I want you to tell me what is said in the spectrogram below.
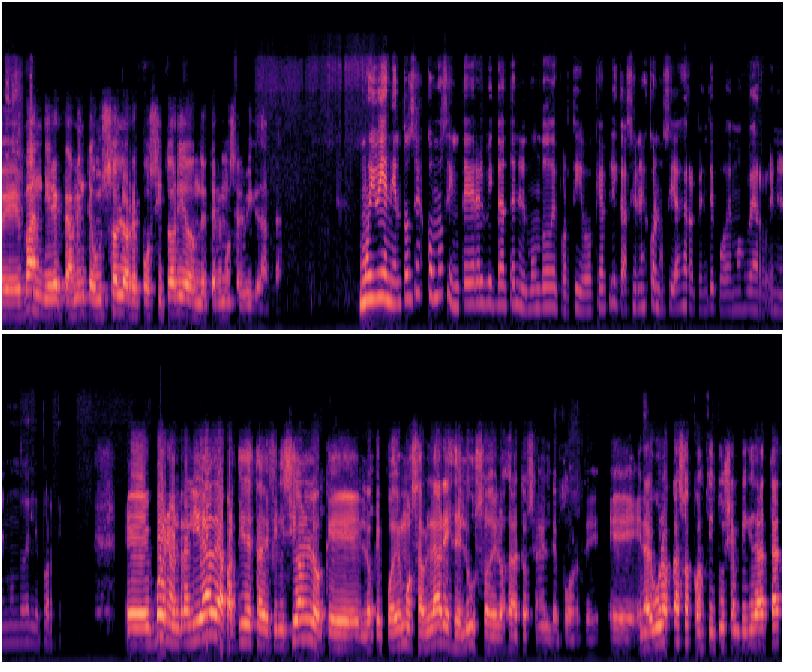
eh, van directamente a un solo repositorio donde tenemos el Big Data. Muy bien, y entonces, ¿cómo se integra el Big Data en el mundo deportivo? ¿Qué aplicaciones conocidas de repente podemos ver en el mundo del deporte? Eh, bueno, en realidad, a partir de esta definición, lo que, lo que podemos hablar es del uso de los datos en el deporte. Eh, en algunos casos constituyen Big Data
